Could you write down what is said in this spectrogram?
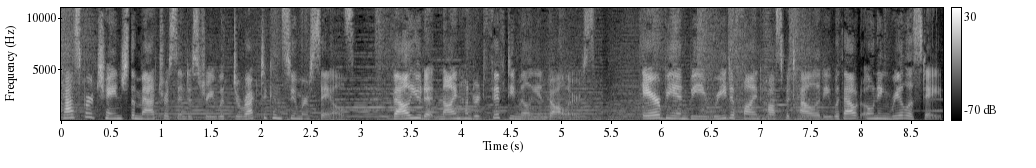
Casper changed the mattress industry with direct-to-consumer sales, valued at $950 million. Airbnb redefined hospitality without owning real estate,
